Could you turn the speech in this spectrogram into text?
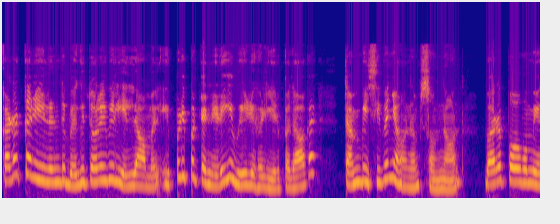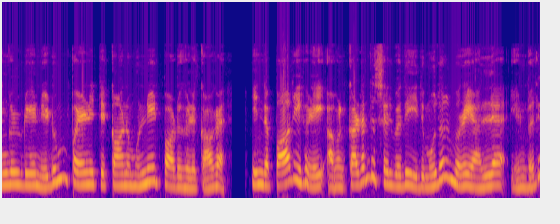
கடற்கரையிலிருந்து வெகு தொலைவில் இல்லாமல் இப்படிப்பட்ட நிறைய வீடுகள் இருப்பதாக தம்பி சிவஞானம் சொன்னான். வரப்போகும் எங்களுடைய நெடும் பயணத்திற்கான முன்னேற்பாடுகளுக்காக இந்த பாதைகளை அவன் கடந்து செல்வது இது முதல் முறை அல்ல என்பது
